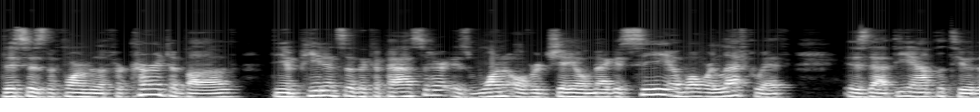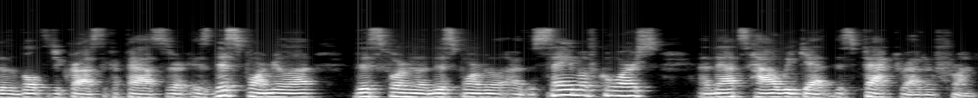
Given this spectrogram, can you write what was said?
This is the formula for current above. The impedance of the capacitor is 1 over j omega c, and what we're left with is that the amplitude of the voltage across the capacitor is this formula. This formula and this formula are the same, of course, and that's how we get this factor out in front.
